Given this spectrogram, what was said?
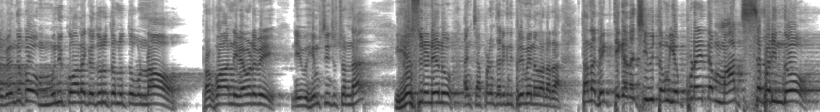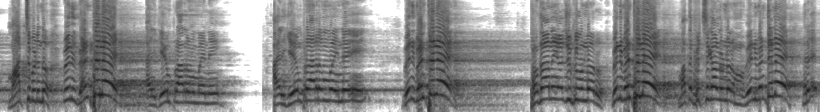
నువ్వెందుకో మునికోలకు ఎదురు తన్నుతూ ఉన్నావు? ప్రభా నీవెవడివి? నీవు హింసించుచున్నా యేసును నేను అని చెప్పడం జరిగింది. ప్రియమైన వాళ్ళరా తన వ్యక్తిగత జీవితం ఎప్పుడైతే మార్చబడిందో మార్చబడిందో వీళ్ళు వెంటనే ఆయనకేం ప్రారంభమైనాయి? ఆయనకేం ప్రారంభమైనాయి? వెను వెంటనే ప్రధాన యాజకులు ఉన్నారు. వెను వెంటనే మత పిచ్చగాళ్ళు ఉన్నారు. వెను వెంటనే అరే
